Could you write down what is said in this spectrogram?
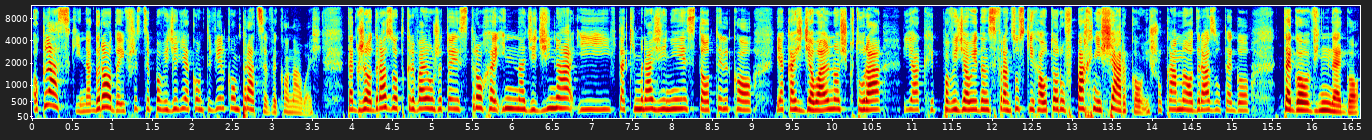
oklaski, nagrodę i wszyscy powiedzieli, jaką ty wielką pracę wykonałeś. Także od razu odkrywają, że to jest trochę inna dziedzina i w takim razie nie jest to tylko jakaś działalność, która, jak powiedział jeden z francuskich autorów, pachnie siarką i szukamy od razu tego, tego winnego.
